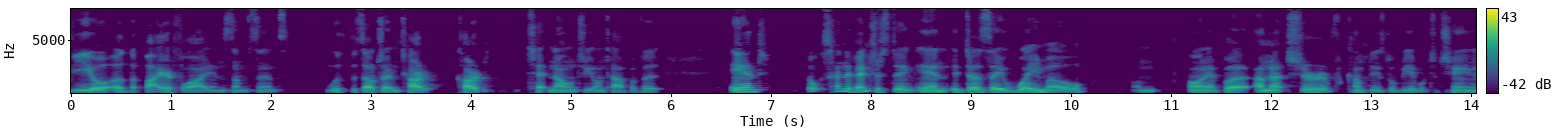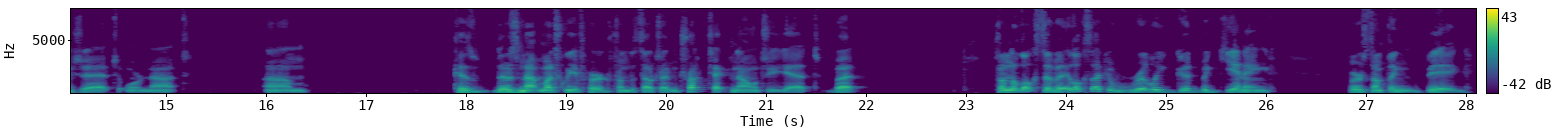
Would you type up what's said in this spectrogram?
feel of the Firefly in some sense with the self-driving tar- car technology on top of it. And it looks kind of interesting, and it does say Waymo on, on it, but I'm not sure if companies will be able to change that or not. Um, because there's not much we've heard from the self-driving truck technology yet, but from the looks of it, it looks like a really good beginning for something big.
